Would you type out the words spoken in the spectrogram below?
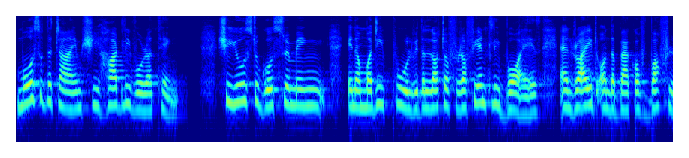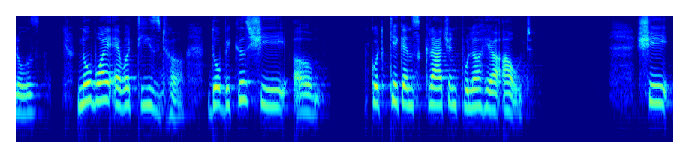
Most of the time, she hardly wore a thing. She used to go swimming in a muddy pool with a lot of ruffianly boys and ride on the back of buffaloes. No boy ever teased her, though because she um, could kick and scratch and pull her hair out. She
